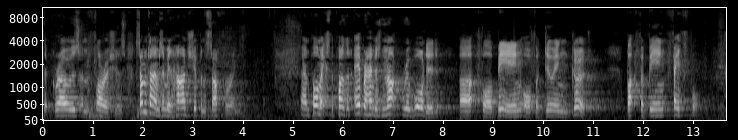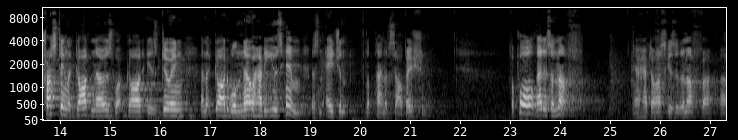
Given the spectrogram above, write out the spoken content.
that grows and flourishes, sometimes amid hardship and suffering. And Paul makes the point that Abraham is not rewarded uh, for being or for doing good, but for being faithful, trusting that God knows what God is doing and that God will know how to use him as an agent for the plan of salvation. For Paul, that is enough. I have to ask, is it enough uh, uh,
